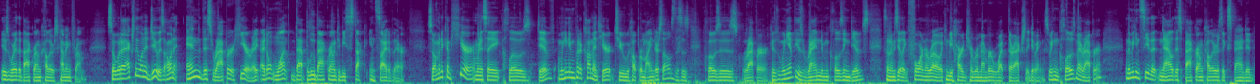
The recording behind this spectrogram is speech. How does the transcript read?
is where the background color is coming from. So what I actually want to do is I want to end this wrapper here, right? I don't want that blue background to be stuck inside of there. So I'm going to come here, I'm going to say close div, and we can even put a comment here to help remind ourselves this is closes wrapper. Because when you have these random closing divs, sometimes you have like four in a row, it can be hard to remember what they're actually doing. So we can close my wrapper, and then we can see that now this background color is expanded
